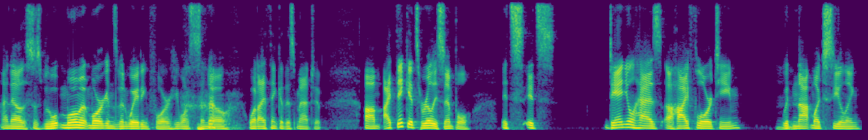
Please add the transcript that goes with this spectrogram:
I know this is the moment Morgan's been waiting for. He wants to know what I think of this matchup. Um, I think it's really simple. It's it's Daniel has a high floor team with not much ceiling,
